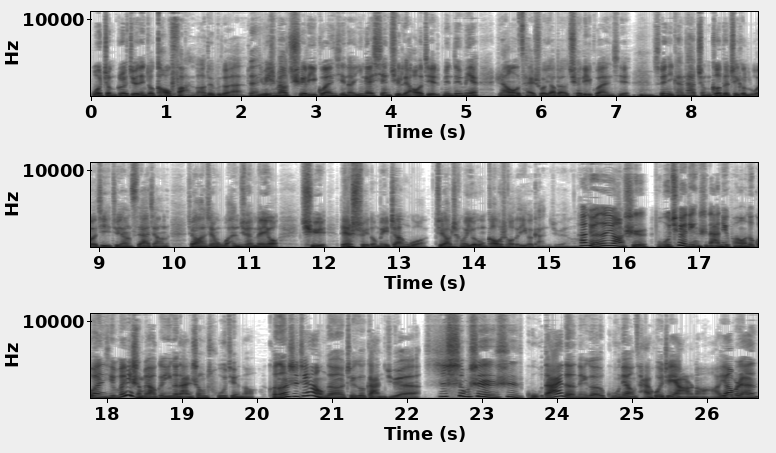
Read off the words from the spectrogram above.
我整个觉得你都搞反了，对不对？对你为什么要确立关系呢？应该先去了解面对面，然后才说要不要确立关系。嗯，所以你看他整个的这个逻辑，就像思佳讲的，就好像完全没有去连水都没沾过，就要成为游泳高手的一个感觉。他觉得要是不确定是男女朋友的关系，为什么要跟一个男生出去呢？可能是这样的这个感觉，是是不是是古代的那个姑娘才会这样呢？哈，要不然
